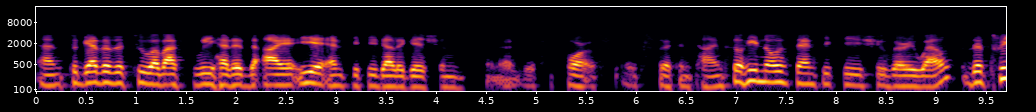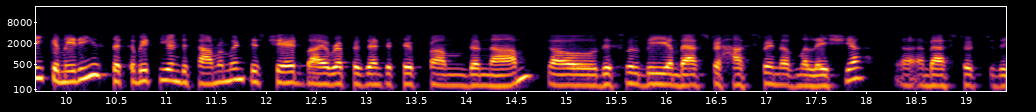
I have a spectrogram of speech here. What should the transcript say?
and together the two of us we headed the IAEA NPT delegation uh, for a certain time. So he knows the NPT issue very well. The three committees, the Committee on Disarmament is chaired by a representative from the NAM. So this will be Ambassador Hasrin of Malaysia uh, ambassador to the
